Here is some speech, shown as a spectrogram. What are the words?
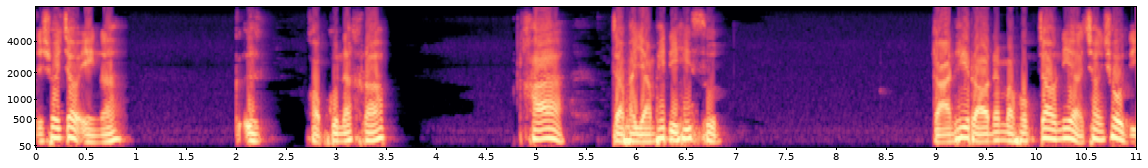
จะช่วยเจ้าเองนะอึกขอบคุณนะครับ ข้าจะพยายามให้ดีที่สุด การที่เราได้มาพบเจ้าเนี่ยช่างโชคดี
